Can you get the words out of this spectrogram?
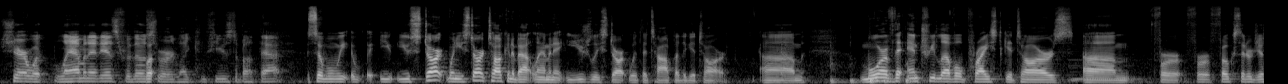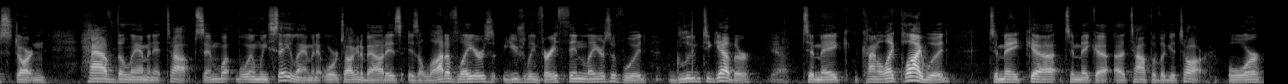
share what laminate is for those who are like confused about that? so when we you, you start when you start talking about laminate, you usually start with the top of the guitar. Um, more of the entry level priced guitars um, for for folks that are just starting have the laminate tops. And what, when we say laminate, what we're talking about is is a lot of layers, usually very thin layers of wood glued together Yeah. to make kind of like plywood to make uh, to make a, a top of a guitar, or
